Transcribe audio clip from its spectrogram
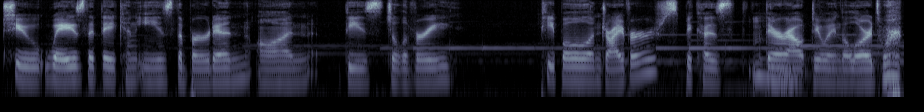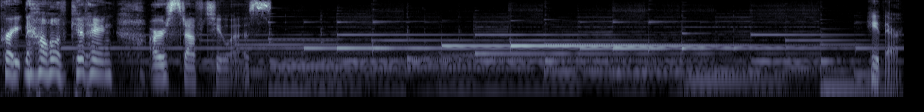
to ways that they can ease the burden on these delivery people and drivers because mm-hmm. they're out doing the Lord's work right now of getting our stuff to us. Hey there.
